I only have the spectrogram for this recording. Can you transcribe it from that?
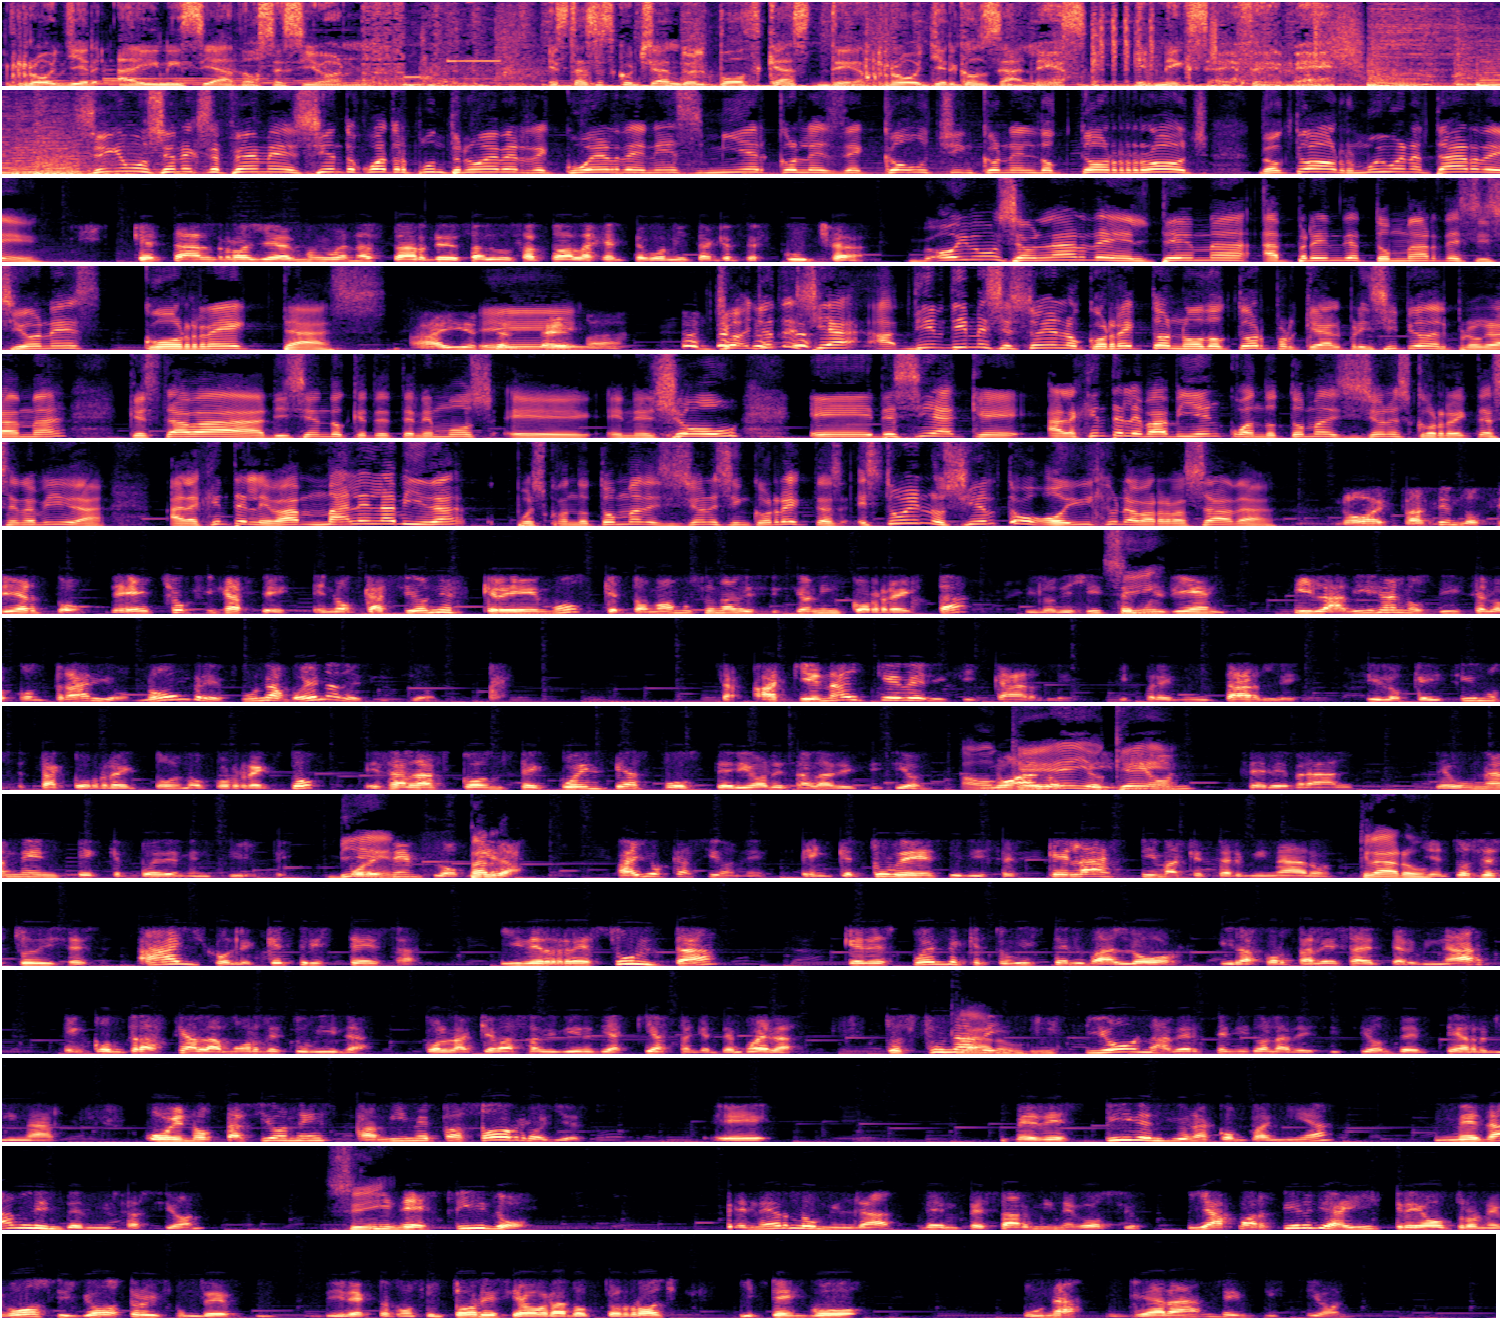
Roger ha iniciado sesión. Estás escuchando el podcast de Roger González en Exa FM. Seguimos en XFM 104.9. Recuerden, es miércoles de coaching con el doctor Roch. Doctor, muy buena tarde. ¿Qué tal, Roger? Muy buenas tardes. Saludos a toda la gente bonita que te escucha. Hoy vamos a hablar del tema Aprende a tomar decisiones correctas. Ahí está Eh, el tema. Yo, yo decía, ah, di- dime si estoy en lo correcto o no, doctor, porque al principio del programa que estaba diciendo que te tenemos eh, en el show, eh, decía que a la gente le va bien cuando toma decisiones correctas en la vida. A la gente le va mal en la vida, pues cuando toma decisiones incorrectas. ¿Estoy en lo cierto o dije una barrabasada? No, está haciendo cierto. De hecho, fíjate, en ocasiones creemos que tomamos una decisión incorrecta, y lo dijiste Sí. muy bien, y la vida nos dice lo contrario. No, hombre, fue una buena decisión. O sea, a quien hay que verificarle y preguntarle si lo que hicimos está correcto o no correcto, es a las consecuencias posteriores a la decisión. Ah, no a la opinión cerebral de una mente que puede mentirte. Bien, Por ejemplo, para- mira, hay ocasiones en que tú ves y dices, qué lástima que terminaron. Claro. Y entonces tú dices, ay, híjole, qué tristeza. Y de resulta que después de que tuviste el valor y la fortaleza de terminar, encontraste al amor de tu vida, con la que vas a vivir de aquí hasta que te mueras. Entonces fue una Claro. bendición haber tenido la decisión de terminar. O en ocasiones, a mí me pasó, Roger, eh, me despiden de una compañía, me dan la indemnización, y Sí. decido tener la humildad de empezar mi negocio. Y a partir de ahí creé otro negocio y otro y fundé Directo Consultores y ahora Doctor Roche y tengo una gran bendición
